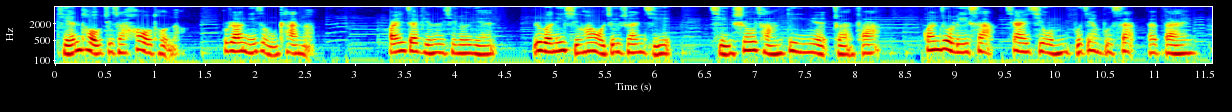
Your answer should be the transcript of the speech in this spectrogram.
甜头就在后头呢，不知道你怎么看呢？欢迎在评论区留言。如果你喜欢我这个专辑，请收藏、订阅、转发、关注 Lisa。下一期我们不见不散，拜拜。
